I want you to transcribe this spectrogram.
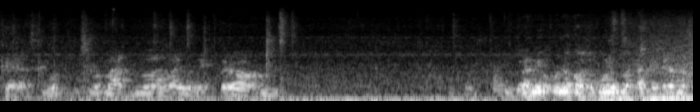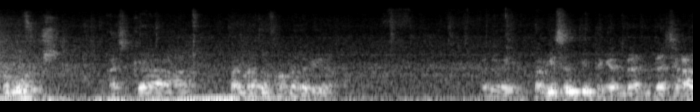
que és que se me'n va, no va mai bé, però per mi una cosa molt important que tenen els comuns és que permeten formes de vida. És a dir, per mi el sentit de, de, de xerrar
